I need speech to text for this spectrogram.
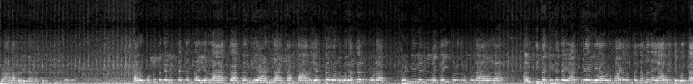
ಪ್ರಾಣ ಬಲಿದಾನ ತೆಗೆದುಕೊಂಡಿದ್ದಾರೆ. ಅವರ ಕುಟುಂಬದಲ್ಲಿ ಇರ್ತಕ್ಕಂಥ ಎಲ್ಲ ಅಕ್ಕ, ತಂಗಿ, ಅಣ್ಣ, ತಮ್ಮ ಎತ್ತವರು ಇವರೆಲ್ಲರೂ ಕೂಡ ಕಣ್ಣೀರಿನ ಕೈ ತೊಳೆದ್ರು ಕೂಡ ಅವರ ಅಂತಿಮ ದಿನದ ಯಾತ್ರೆಯಲ್ಲಿ ಅವರು ಮಾಡುವಂತ ನಮನ ಯಾವ ರೀತಿ ಗೊತ್ತಾ?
